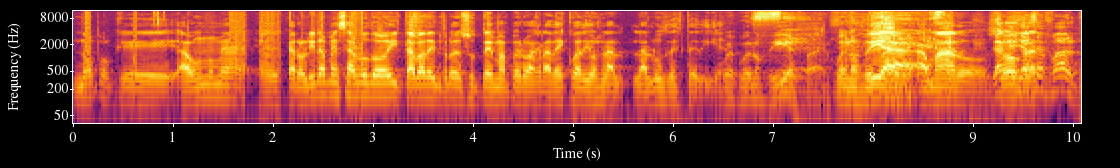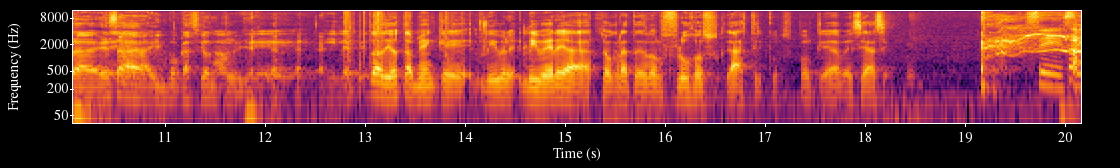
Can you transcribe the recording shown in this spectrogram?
No, porque aún no me... Eh, Carolina me saludó y estaba dentro de su tema, pero agradezco a Dios la, luz de este día. Pues buenos días, Buenos días, amado Ya que ya hace falta esa invocación tuya. Y le pido a Dios también que libere a Sócrates de los flujos gástricos, porque a veces hace... Sí, sí,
